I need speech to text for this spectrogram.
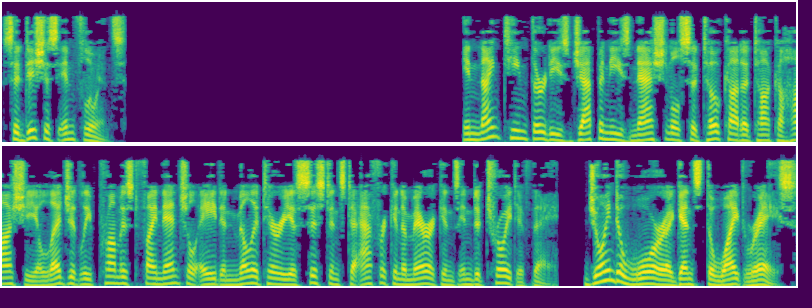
Seditious influence In 1930s Japanese national Satokata Takahashi allegedly promised financial aid and military assistance to African Americans in Detroit if they "...joined a war against the white race."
